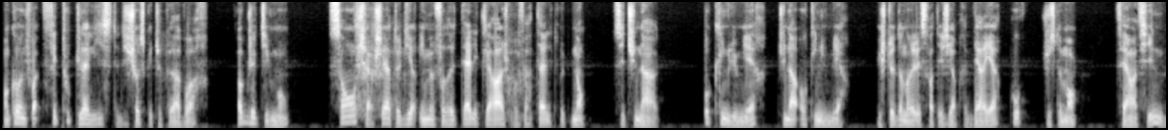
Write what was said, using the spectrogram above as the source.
Encore une fois, fais toute la liste des choses que tu peux avoir, objectivement, sans chercher à te dire il me faudrait tel éclairage pour faire tel truc. Non, si tu n'as aucune lumière, tu n'as aucune lumière. Et je te donnerai les stratégies après derrière pour justement faire un film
